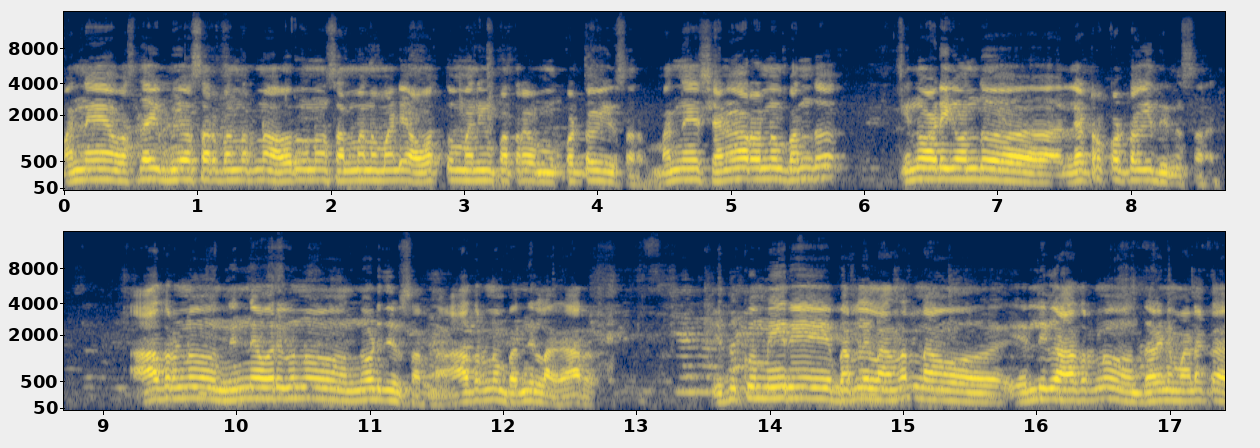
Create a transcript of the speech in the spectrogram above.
ಮೊನ್ನೆ ಹೊಸದಾಗಿ ಬಿ ಓ ಸರ್ ಬಂದ್ರೂ ಅವ್ರೂ ಸನ್ಮಾನ ಮಾಡಿ ಅವತ್ತು ಮನವಿ ಪತ್ರ ಕೊಟ್ಟೋಗಿವಿ ಸರ್. ಮೊನ್ನೆ ಶನಿವಾರನೂ ಬಂದು ಇನ್ವಾಡಿಗೆ ಒಂದು ಲೆಟ್ರ್ ಕೊಟ್ಟೋಗಿದ್ದೀನಿ ಸರ್. ಆದ್ರೂ ನಿನ್ನೆವರೆಗೂ ನೋಡಿದ್ದೀವಿ ಸರ್. ನಾವು ಆದ್ರೂ ಬಂದಿಲ್ಲ ಯಾರು. ಇದಕ್ಕೂ ಮೀರಿ ಬರಲಿಲ್ಲ ಅಂದ್ರೆ ನಾವು ಎಲ್ಲಿಗೂ ಆದ್ರೂ ಧರಣಿ ಮಾಡೋಕೆ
